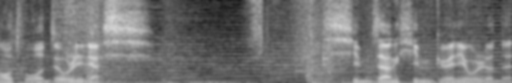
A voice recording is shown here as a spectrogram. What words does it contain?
방어 도 언제 올리냐 씨 심장 힘 괜히 올렸네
